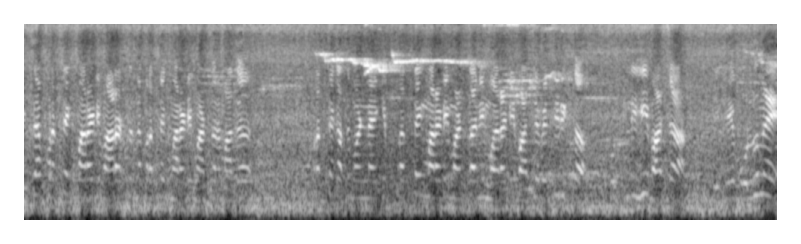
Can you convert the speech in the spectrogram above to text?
इथल्या प्रत्येक मराठी महाराष्ट्रातल्या प्रत्येक मराठी माणसानं माझं प्रत्येक असं म्हणणं आहे की प्रत्येक मराठी माणसाने मराठी भाषेव्यतिरिक्त ही भाषा इथे बोलू नये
